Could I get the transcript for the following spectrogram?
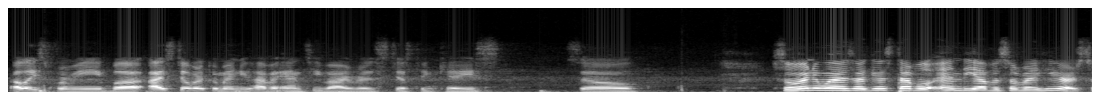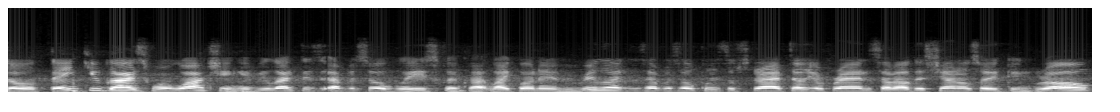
At least for me, but I still recommend you have an antivirus just in case. So, so anyways, I guess that will end the episode right here. So, thank you guys for watching. If you like this episode, please click that like button. If you really like this episode, please subscribe. Tell your friends about this channel so it can grow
